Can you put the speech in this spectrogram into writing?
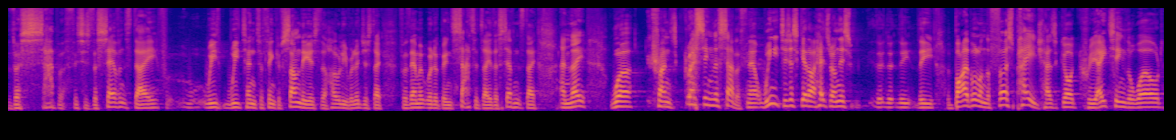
the Sabbath. This is the seventh day. We, we tend to think of Sunday as the holy religious day. For them, it would have been Saturday, the seventh day. And they were transgressing the Sabbath. Now, we need to just get our heads around this the, the, the, Bible on the first page has God creating the world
